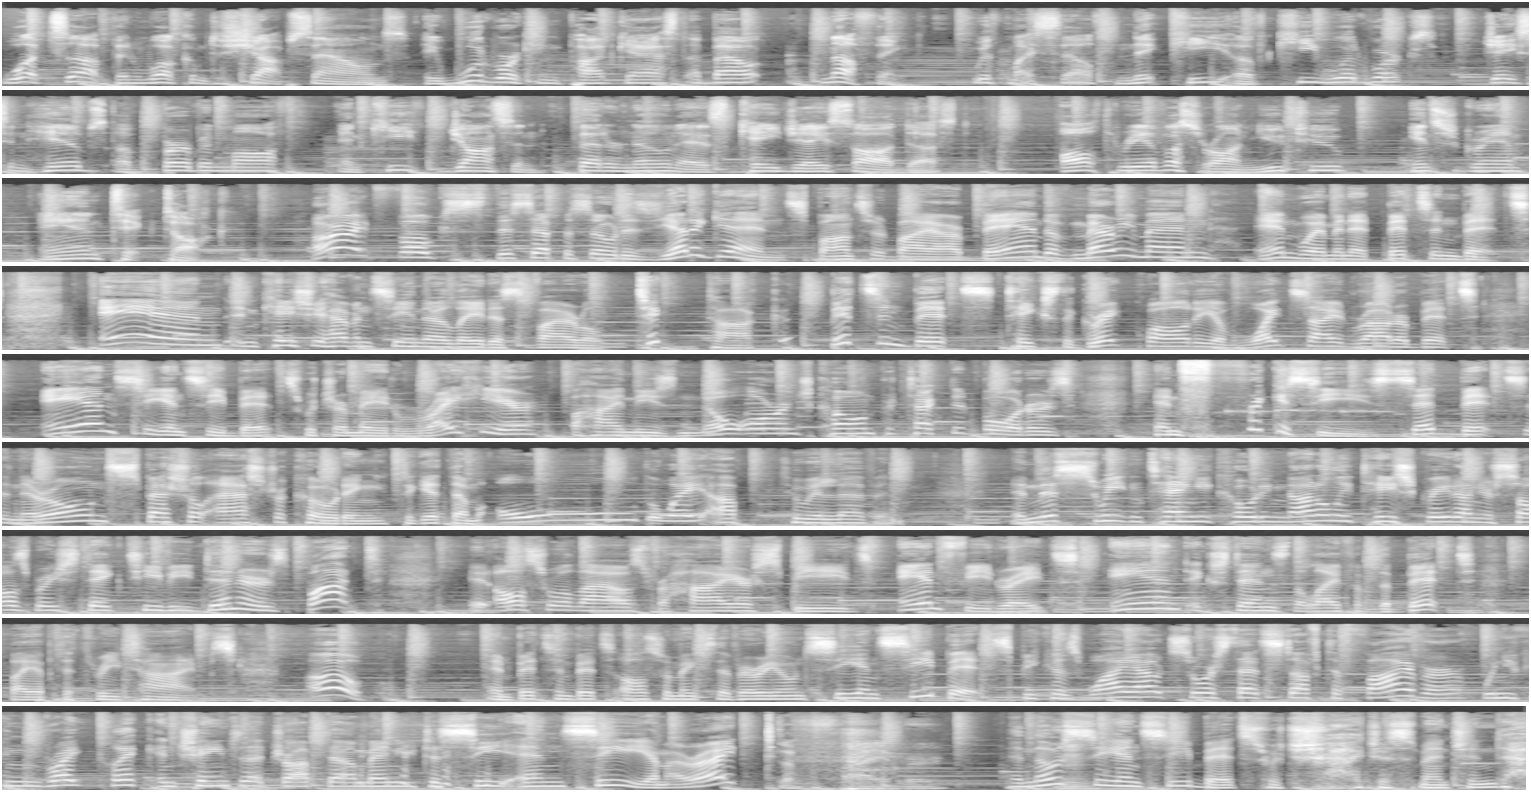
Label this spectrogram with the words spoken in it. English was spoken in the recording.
What's up, and welcome to Shop Sounds, a woodworking podcast about nothing. With myself, Nick Key of Key Woodworks, Jason Hibbs of Bourbon Moth, and Keith Johnson, better known as KJ Sawdust. All three of us are on YouTube, Instagram, and TikTok. All right, folks, this episode is yet again sponsored by our band of merry men and women at Bits and Bits. And in case you haven't seen their latest viral TikTok, Bits and Bits takes the great quality of Whiteside router bits and CNC bits, which are made right here behind these no orange cone protected borders, and fricassees said bits in their own special Astra coating to get them all the way up to 11. And this sweet and tangy coating not only tastes great on your Salisbury steak TV dinners, but it also allows for higher speeds and feed rates and extends the life of the bit by up to three times. Oh, and Bits and Bits also makes their very own CNC bits because why outsource that stuff to Fiverr when you can right click and change that drop down menu to CNC? Am I right? The fiber. And those hmm. CNC bits, which I just mentioned,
